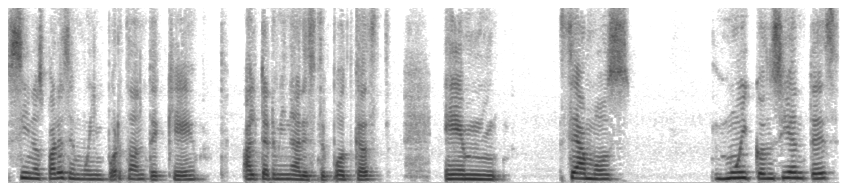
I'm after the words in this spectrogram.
sí nos parece muy importante que al terminar este podcast em, seamos muy conscientes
